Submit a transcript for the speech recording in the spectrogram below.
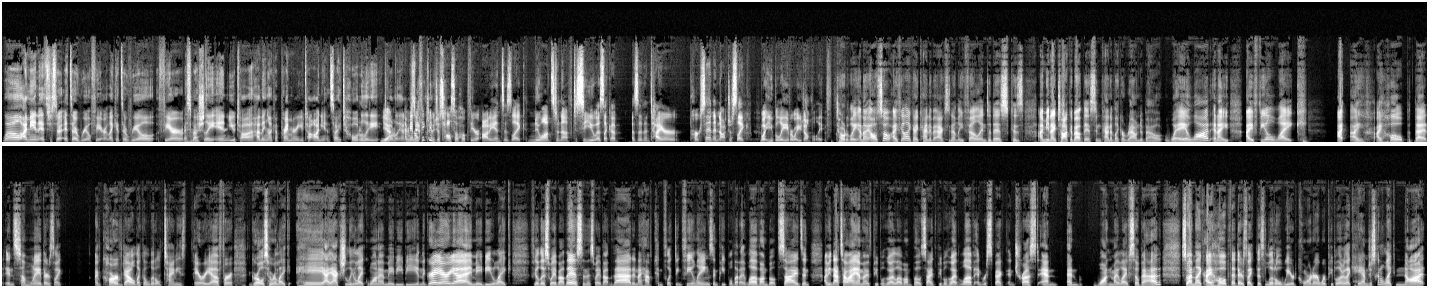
Well, I mean, it's just a it's a real fear. Like it's a real fear, mm-hmm. especially in Utah, having like a primary Utah audience. So I totally, yeah. totally I mean, I think that. you just also hope that your audience is like nuanced enough to see you as like a as an entire person and not just like what you believe or what you don't believe. Totally. And I also I feel like I kind of accidentally fell into this cuz I mean I talk about this in kind of like a roundabout way a lot and I I feel like I I I hope that in some way there's like I've carved out like a little tiny area for girls who are like, "Hey, I actually like want to maybe be in the gray area. I maybe like feel this way about this and this way about that and I have conflicting feelings and people that I love on both sides and I mean that's how I am. I have people who I love on both sides, people who I love and respect and trust and and want in my life so bad. So I'm like I hope that there's like this little weird corner where people are like, "Hey, I'm just going to like not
